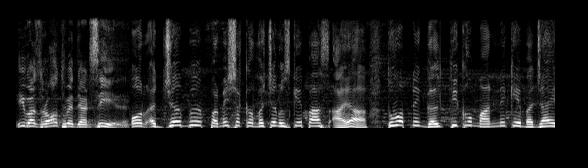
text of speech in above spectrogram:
He was wroth with that seer. और जब परमेश्वर का वचन उसके पास आया तो वो अपने गलती को मानने के बजाय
